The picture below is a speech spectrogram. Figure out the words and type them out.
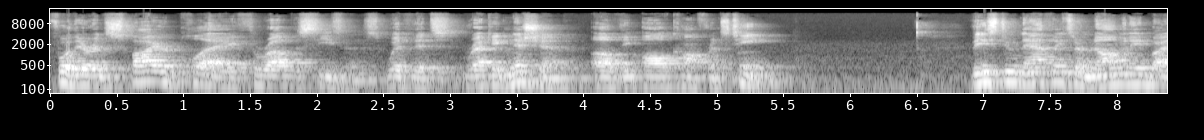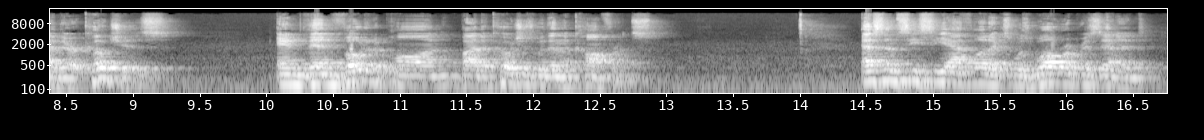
for their inspired play throughout the seasons with its recognition of the all conference team. These student athletes are nominated by their coaches and then voted upon by the coaches within the conference. SMCC Athletics was well represented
